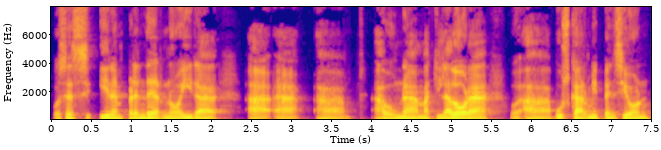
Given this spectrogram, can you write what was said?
pues es ir a emprender, no ir a, a, una maquiladora a buscar mi pensión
